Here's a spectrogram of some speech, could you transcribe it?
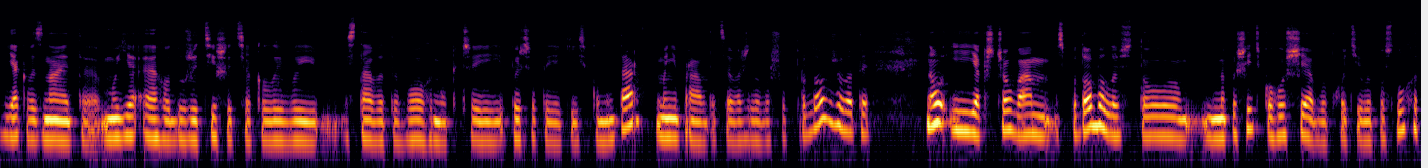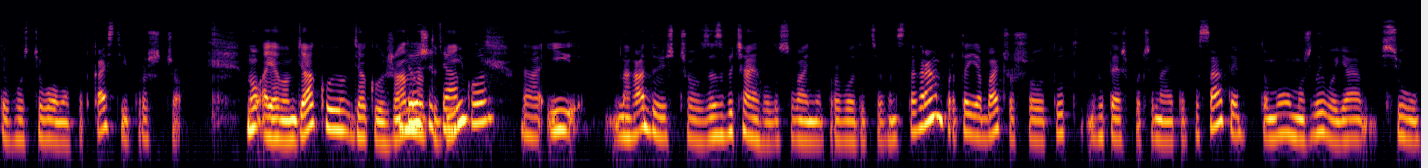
як ви знаєте, моє его дуже тішиться, коли ви ставите вогник чи пишете якийсь коментар. Мені правда, це важливо, щоб продовжувати. Ну і якщо вам сподобалось, то напишіть, кого ще ви б хотіли послухати в гостьовому подкасті і про що. Ну, а я вам дякую. Дякую, Жанна. Дуже тобі. дякую. Да, і нагадую, що зазвичай голосування проводиться в інстаграм, проте я бачу, що тут ви теж починаєте писати, тому, можливо, я всю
